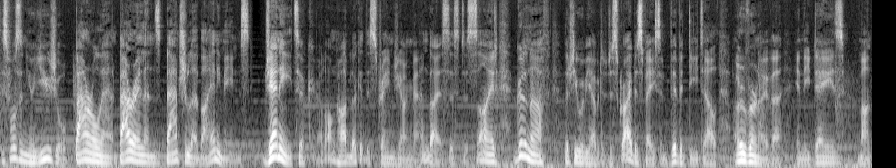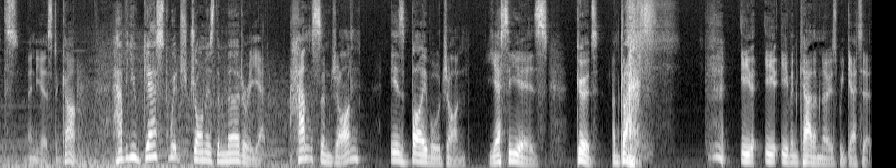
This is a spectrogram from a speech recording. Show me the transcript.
This wasn't your usual barrel Barrowlands bachelor by any means. Jenny took a long, hard look at this strange young man by her sister's side, good enough that she would be able to describe his face in vivid detail over and over in the days, months, and years to come. Have you guessed which John is the murderer yet? Handsome John is Bible John. Yes, he is. Good. I'm glad. Even, Callum knows we get it.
